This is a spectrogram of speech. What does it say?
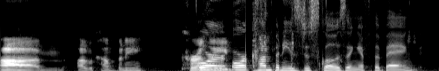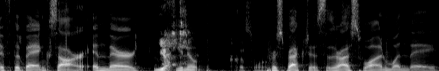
um, of a company. Currently, or or companies disclosing if the bank if the banks are in their Yes. you know that's one prospectus or S one when they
